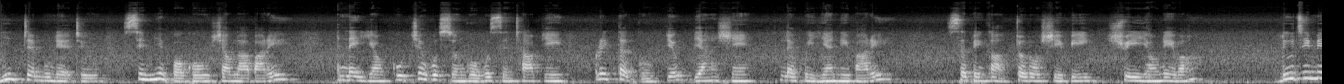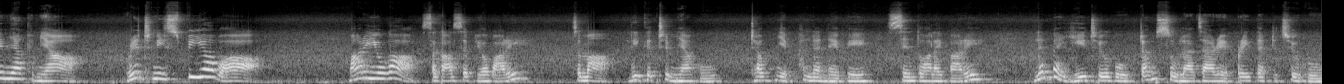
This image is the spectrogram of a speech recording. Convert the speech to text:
မြင့်တက်မှုနဲ့အတူစင်မြစ်ပေါ်ကိုရောက်လာပါတယ်။ အနဲ့ရောင်ကိုချက်ဝတ်စုံကိုဝတ်ဆင်ထားပြီးပြိသက်ကိုပြုတ်ပြားရှင်လက်ဝှေ့ရမ်းနေပါတယ်။စပင်ကတော်တော်ရှိပြီးရွှေရောင်နေပါ။လူကြီးမင်းများခမရ Britney Spears ပါမာရီယိုကစကားဆက်ပြောပါတယ်။ကျမလီကတစ်များကိုတောက်မြစ်ဖက်လက်နေပဲဆင်းသွားလိုက်ပါတယ်။လက်မှတ်ရေးထိုးဖို့တောင်းဆိုလာကြတဲ့ပရိသတ်တချို့ကို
